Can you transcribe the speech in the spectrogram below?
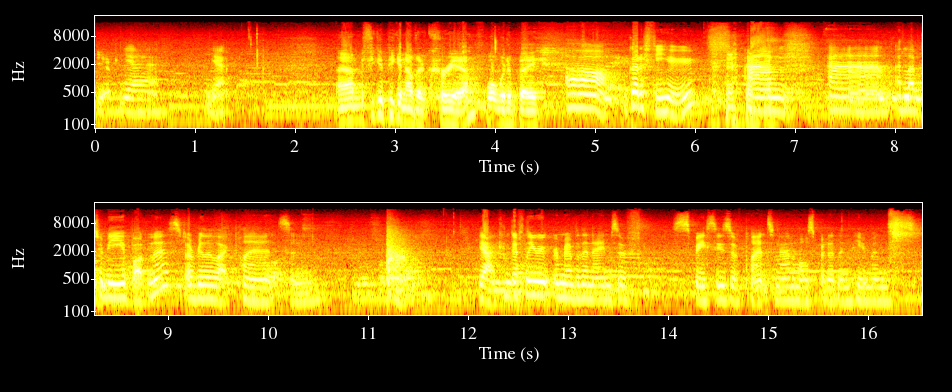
Yep. Yeah. Yeah. Um, if you could pick another career, what would it be? Oh, I've got a few. um, um, I'd love to be a botanist. I really like plants, and um, yeah, I can definitely re- remember the names of species of plants and animals better than humans.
